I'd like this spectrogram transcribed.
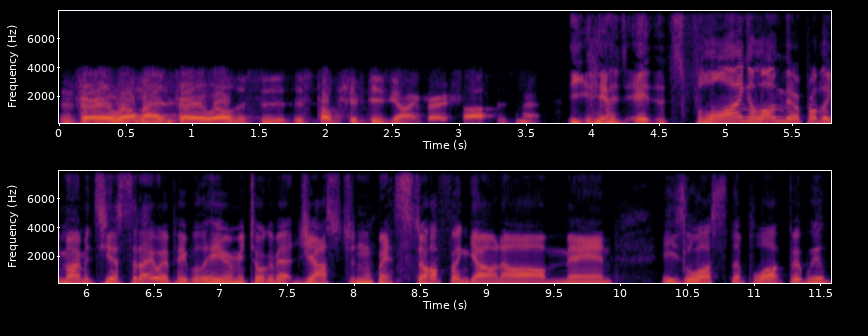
Very well, mate. Very well. This is this top fifty is going very fast, isn't it? It's flying along. There were probably moments yesterday where people are hearing me talk about Justin Westhoff and going, "Oh man, he's lost the plot." But we'll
